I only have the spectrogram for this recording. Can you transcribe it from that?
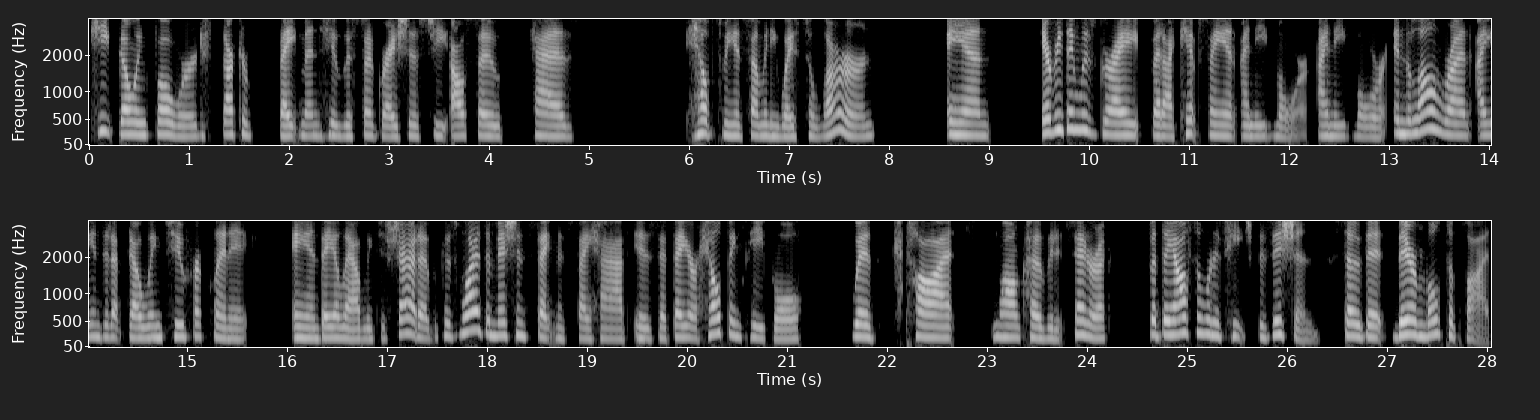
keep going forward. Dr. Bateman, who was so gracious, she also has helped me in so many ways to learn. And everything was great, but I kept saying, I need more. I need more. In the long run, I ended up going to her clinic and they allowed me to shadow because one of the mission statements they have is that they are helping people with POTS, long COVID, et cetera, but they also want to teach physicians so that they're multiplied.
